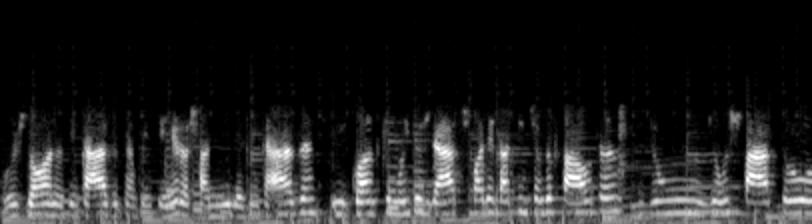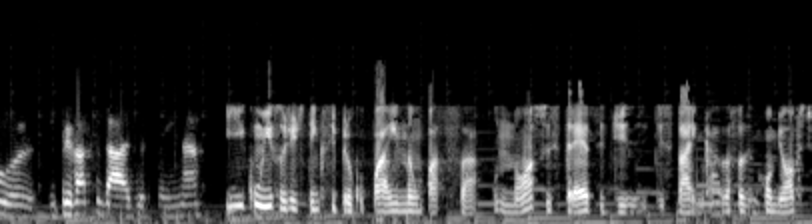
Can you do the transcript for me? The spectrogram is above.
os donos em casa o tempo inteiro, as famílias em casa, enquanto que muitos gatos podem estar sentindo falta de um, de um espaço de privacidade, assim, né? E com isso a gente tem que se preocupar em não passar o nosso estresse de, de estar em casa fazendo home office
